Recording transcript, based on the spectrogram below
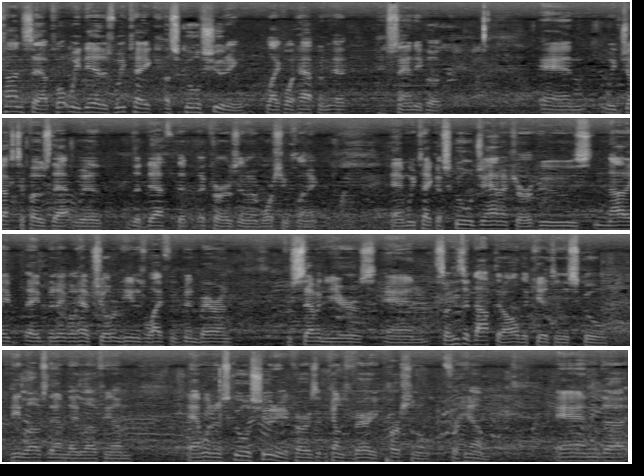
concept. What we did is we take a school shooting, like what happened at Sandy Hook, and we juxtapose that with the death that occurs in an abortion clinic. And we take a school janitor who's not a, they've been able to have children. He and his wife have been barren for seven years, and so he's adopted all the kids in the school. He loves them, they love him. And when a school shooting occurs, it becomes very personal for him. And uh,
